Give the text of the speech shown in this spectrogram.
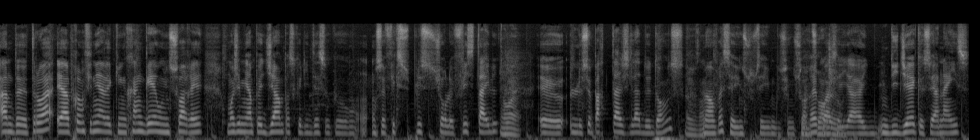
Un, deux, trois. Et après, on finit avec une hangé ou une soirée. Moi, j'ai mis un peu de jam parce que l'idée, c'est qu'on on se fixe plus sur le freestyle, Ouais. euh, le, ce partage-là de danse. Exact. Mais en vrai, c'est une, une, une soirée, quoi. Il ouais. y a une DJ que c'est Anaïs.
